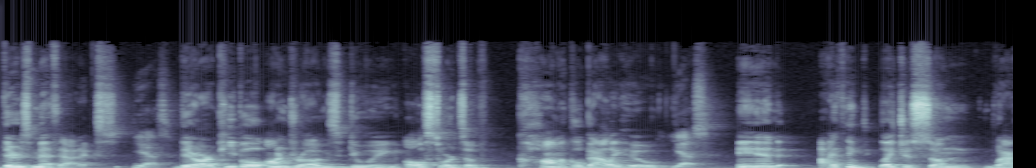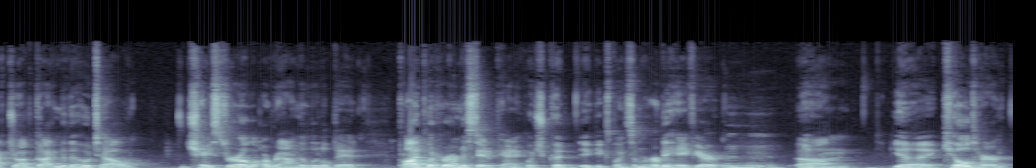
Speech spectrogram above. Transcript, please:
There's meth addicts. Yes. There are people on drugs doing all sorts of comical ballyhoo. Yes. And I think like just some whack job got into the hotel, chased her around a little bit, probably put her in a state of panic, which could explain some of her behavior. Um, uh, killed her.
